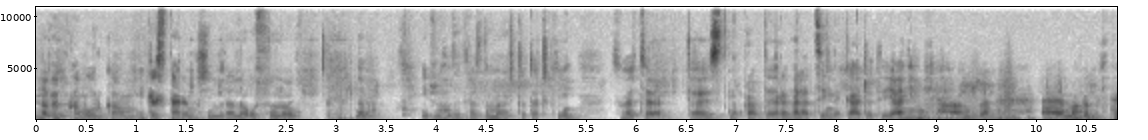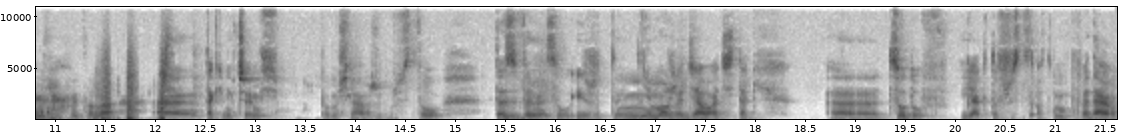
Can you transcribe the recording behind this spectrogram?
nowym komórkom i te stare musimy rano usunąć. Dobra, i przechodzę teraz do mojej szczoteczki. Słuchajcie, to jest naprawdę rewelacyjny gadżet. Ja nie myślałam, że e, mogę być tak zachwycona e, takim czymś, bo myślałam, że po prostu to jest wymysł i że to nie może działać takich e, cudów, jak to wszyscy o tym opowiadają.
